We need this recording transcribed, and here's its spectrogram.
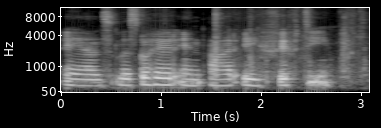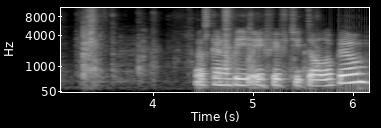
And let's go ahead and add a 50 that's gonna be a 50 dollar bill.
